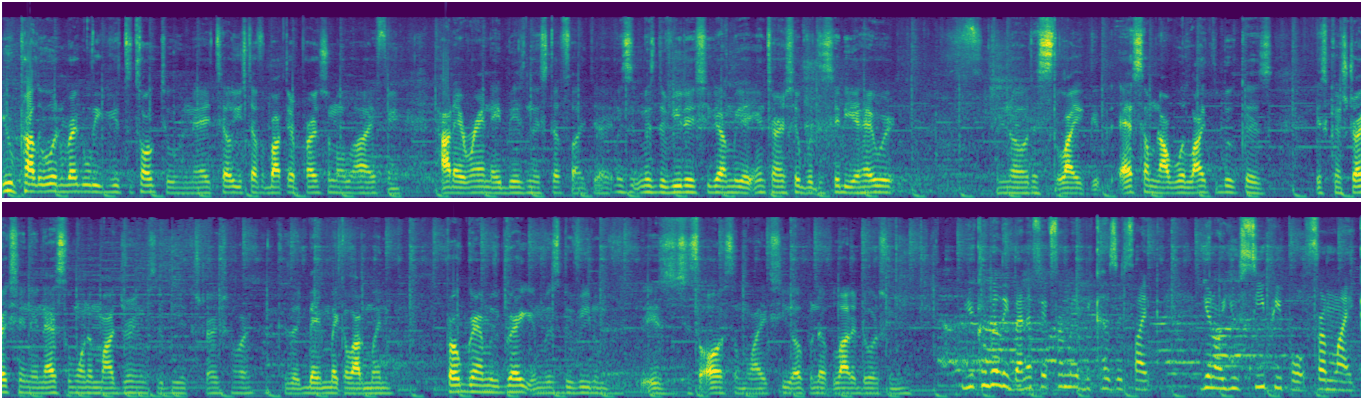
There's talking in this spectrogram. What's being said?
you probably wouldn't regularly get to talk to, and they tell you stuff about their personal life and how they ran their business, stuff like that. Miss, Ms. DeVita, she got me an internship with the city of Hayward. You know, this like that's something I would like to do because it's construction, and that's one of my dreams to be a construction worker because they make a lot of money program is great and Ms. DeVita is just awesome. Like she opened up a lot of doors for me. You can really benefit from it because it's like, you know, you see people from like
